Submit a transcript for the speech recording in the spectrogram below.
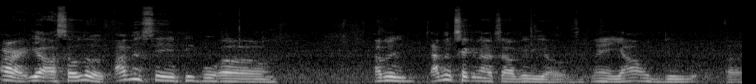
All right, y'all. So look, I've been seeing people. Uh, I've been I've been checking out y'all videos. Man, y'all do a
